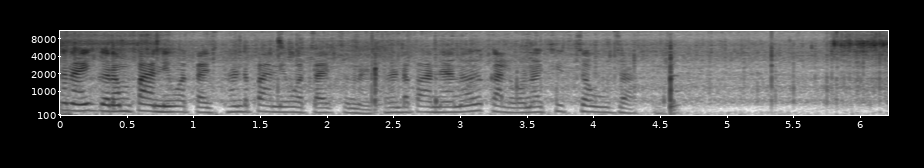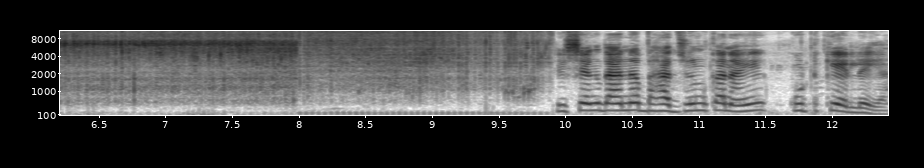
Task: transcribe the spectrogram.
का नाही गरम पाणी ओतायचं. थंड पाणी ओतायचं नाही. थंड पाण्यानं कालवणाची चव जाते. हे शेंगदाणं भाजून का नाही कूट केलं या.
